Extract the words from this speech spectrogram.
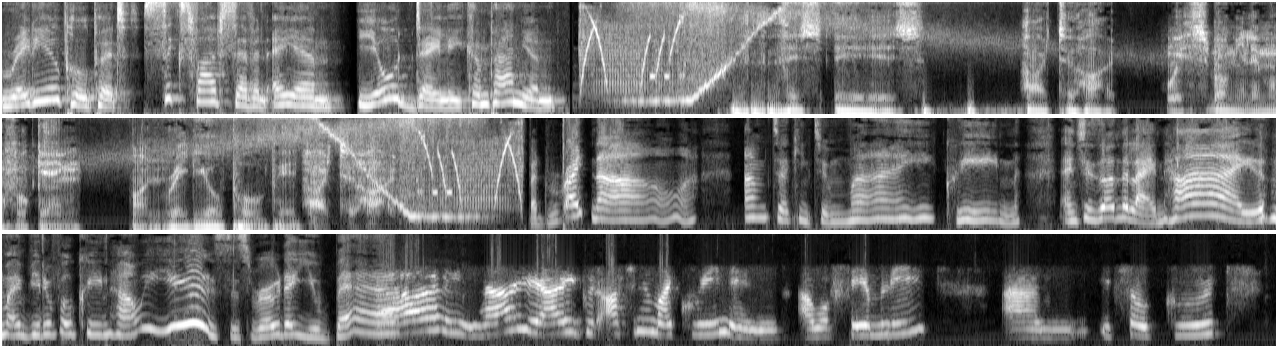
Radio Pulpit, 657 AM, your daily companion. This is Heart to Heart with Sibongile Mofokeng on Radio Pulpit. Heart to Heart. But right now, I'm talking to my queen, and she's on the line. Hi, my beautiful queen. How are you, Sis Rhoda? You back? Hi, hi, hi. Good afternoon, my queen and our family. Um, it's so good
